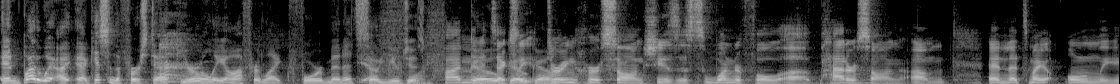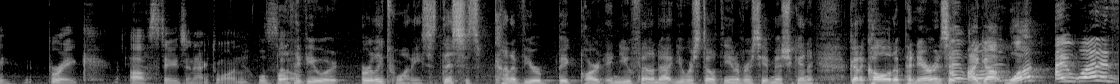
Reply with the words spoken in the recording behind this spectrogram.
And by the way, I, I guess in the first act you're only off for like four minutes, so you four just five minutes. go, Actually, go. during her song, she has this wonderful uh, patter song, um, and that's my only break off stage in Act One. Well, so. both of you are early 20s. This is kind of your big part, and you found out you were still at the University of Michigan. Got to call it a Panera and say, I, got what? I was.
